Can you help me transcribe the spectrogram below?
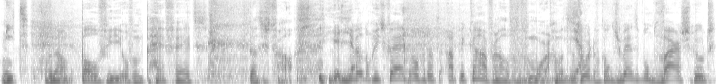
niet. Of het nou een Palvi of een PEF heet, dat is het verhaal. Je wilt nog iets kwijt over dat APK-verhaal van vanmorgen. Want het Ja. woord de Consumentenbond waarschuwt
